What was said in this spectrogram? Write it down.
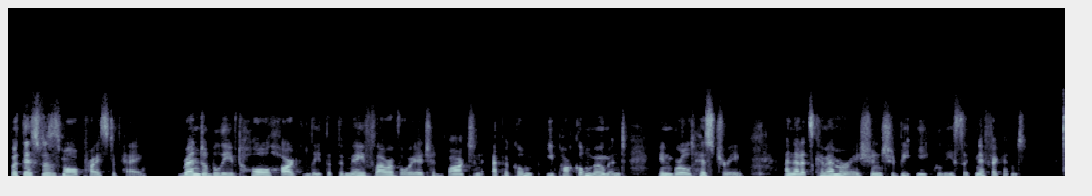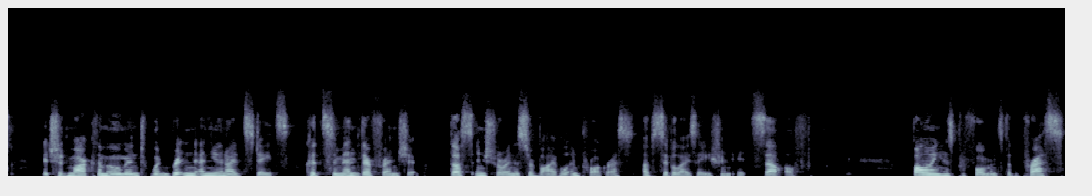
But this was a small price to pay. Rendell believed wholeheartedly that the Mayflower voyage had marked an epical, epochal moment in world history, and that its commemoration should be equally significant. It should mark the moment when Britain and the United States could cement their friendship, thus ensuring the survival and progress of civilization itself. Following his performance for the press,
